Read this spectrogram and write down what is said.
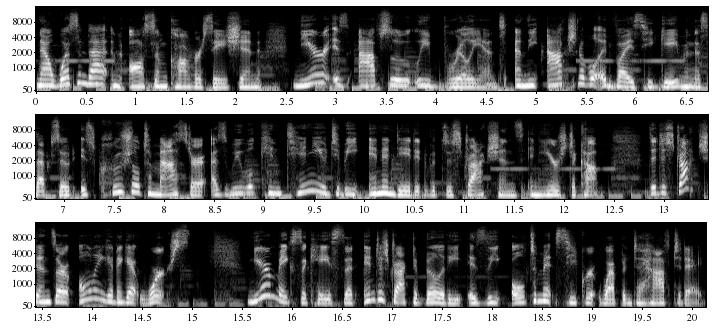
Now, wasn't that an awesome conversation? Nir is absolutely brilliant, and the actionable advice he gave in this episode is crucial to master as we will continue to be inundated with distractions in years to come. The distractions are only going to get worse. Nir makes the case that indistractability is the ultimate secret weapon to have today,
